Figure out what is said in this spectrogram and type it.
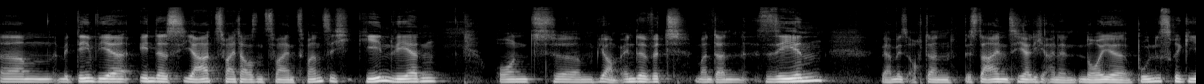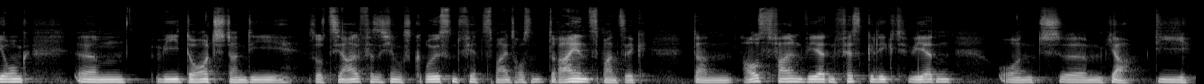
ähm, mit denen wir in das Jahr 2022 gehen werden. Und ähm, ja, am Ende wird man dann sehen, wir haben jetzt auch dann bis dahin sicherlich eine neue Bundesregierung, wie dort dann die Sozialversicherungsgrößen für 2023 dann ausfallen werden, festgelegt werden. Und ja, die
